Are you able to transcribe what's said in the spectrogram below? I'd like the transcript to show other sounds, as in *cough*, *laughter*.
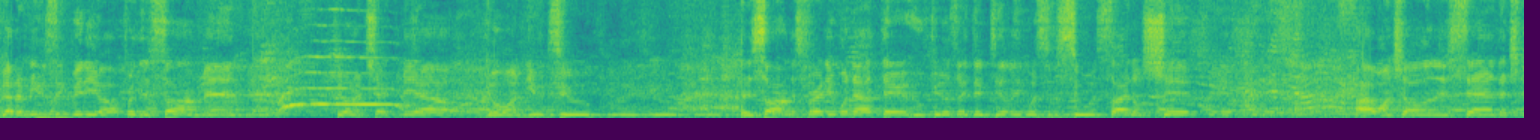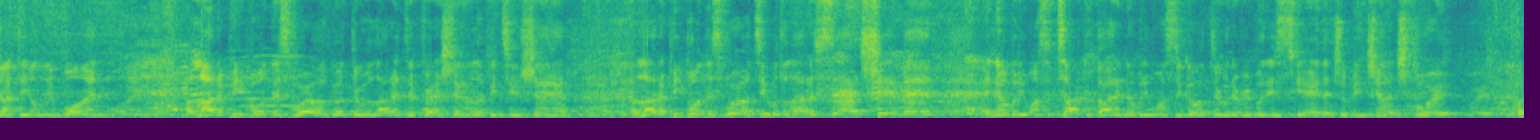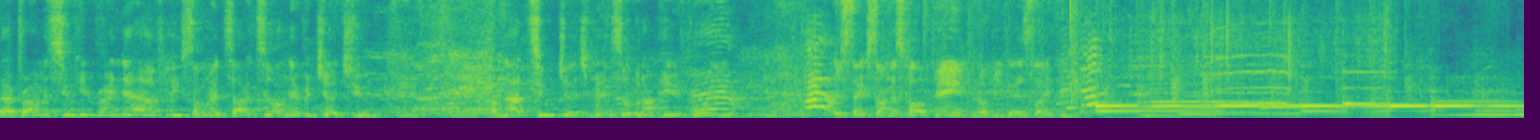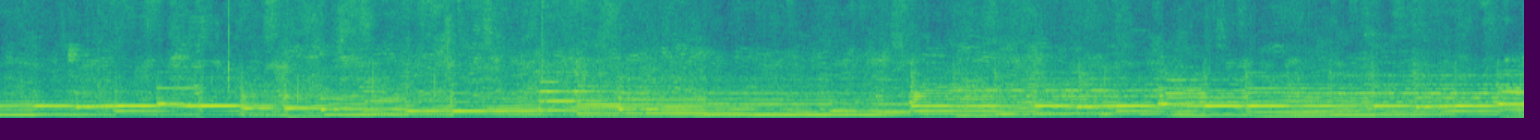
I've got a music video out for this song, man. If you want to check me out, go on YouTube. This song is for anyone out there who feels like they're dealing with some suicidal shit. I want y'all to understand that you're not the only one. A lot of people in this world go through a lot of depression. I love you too, Cheyenne. A lot of people in this world deal with a lot of sad shit, man. And nobody wants to talk about it. Nobody wants to go through it. Everybody's scared that you'll be judged for it. But I promise you here right now, if you need someone to talk to, I'll never judge you. I'm not too judgmental, but I'm here for you. This next song is called Pain. Hope you guys like it. We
